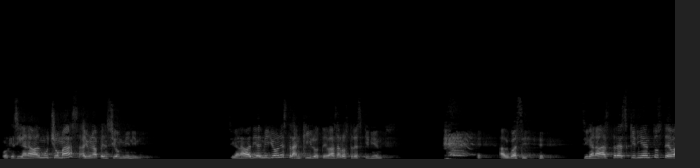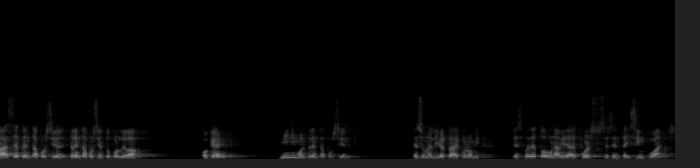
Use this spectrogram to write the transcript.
Porque si ganabas mucho más, hay una pensión mínima. Si ganabas 10 millones, tranquilo, te vas a los 3,500. Algo así. Si ganabas 3,500, te vas 70%, 30% por debajo. ¿Ok? Mínimo el 30%. Es una libertad económica. Después de toda una vida de esfuerzo, 65 años.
